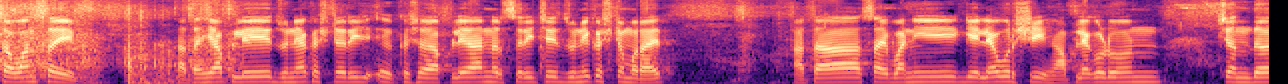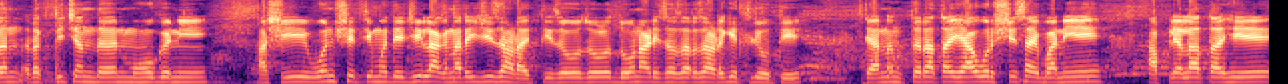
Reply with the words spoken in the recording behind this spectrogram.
चव्हाण साहेब आता हे आपले जुन्या कस्टरी कश आपल्या नर्सरीचे जुने कस्टमर आहेत. आता साहेबांनी गेल्या वर्षी आपल्याकडून चंदन रक्तीचंदन मोहगनी अशी वनशेतीमध्ये जी लागणारी जी झाडं आहेत ती जवळजवळ दोन अडीच हजार झाडं घेतली होती. त्यानंतर आता ह्या वर्षी साहेबांनी आपल्याला आता हे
